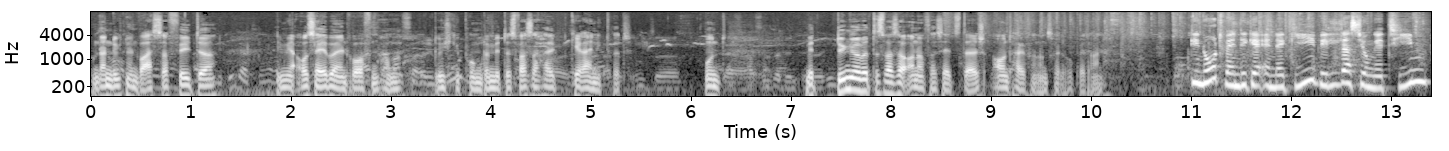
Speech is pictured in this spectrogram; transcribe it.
und dann durch einen Wasserfilter, den wir auch selber entworfen haben, durchgepumpt, damit das Wasser halt gereinigt wird. Und mit Dünger wird das Wasser auch noch versetzt. Da ist auch ein Teil von unserer Gruppe dran. Die notwendige Energie will das junge Team,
